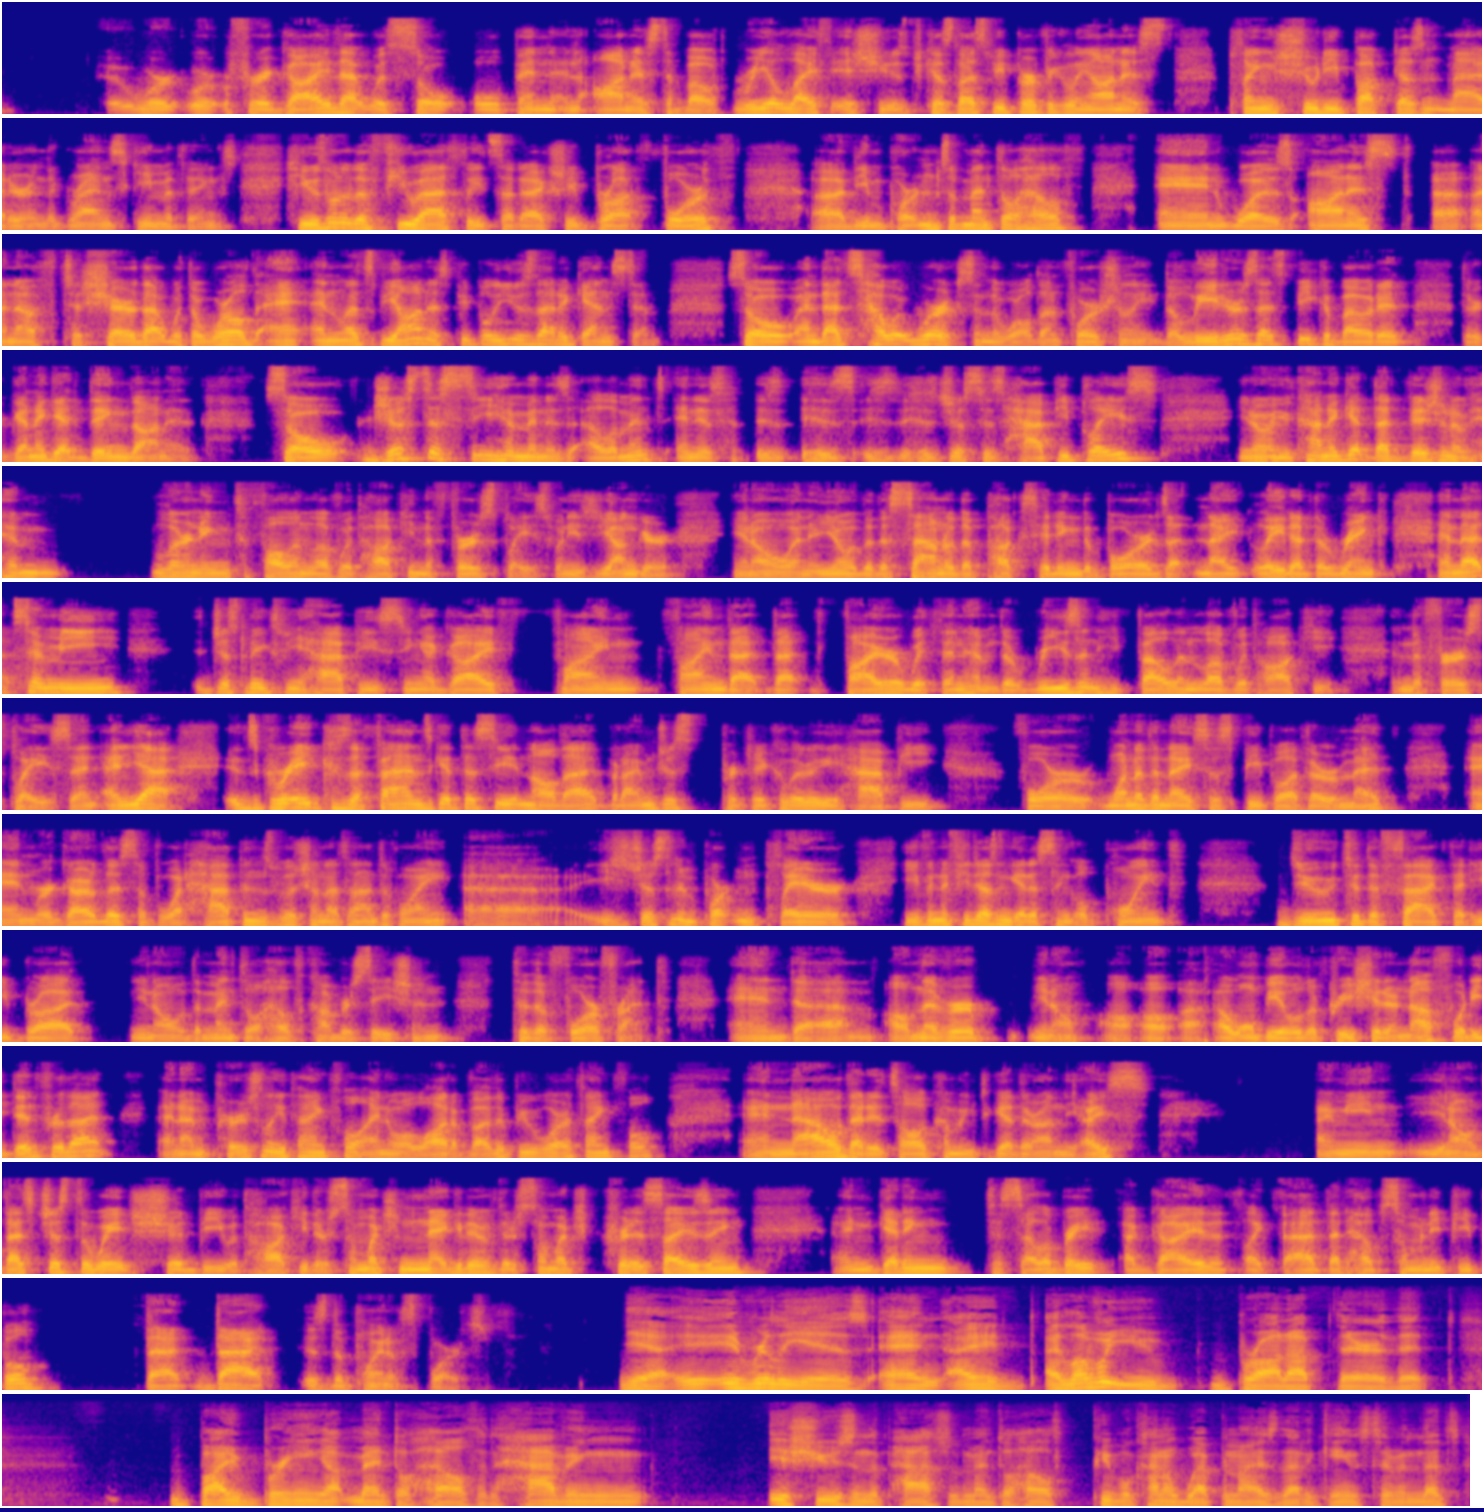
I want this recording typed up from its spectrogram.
we're, we're, for a guy that was so open and honest about real life issues because let's be perfectly honest playing shooty puck doesn't matter in the grand scheme of things. He was one of the few athletes that actually brought forth uh, the importance of mental health and was honest uh, enough to share that with the world. And, and let's be honest people use that against him. So and that's how it works in the world unfortunately. The leaders that speak about it they're going to get dinged on it. So just to see him in his element and his his his, his, his just his happy place you know you kind of get that vision of him learning to fall in love with hockey in the first place when he's younger, you know, when you know the, the sound of the pucks hitting the boards at night, late at the rink. And that to me, it just makes me happy seeing a guy find find that that fire within him the reason he fell in love with hockey in the first place and and yeah it's great because the fans get to see it and all that but i'm just particularly happy for one of the nicest people I've ever met. And regardless of what happens with Jonathan Drouin, uh, he's just an important player, even if he doesn't get a single point, due to the fact that he brought you know the mental health conversation to the forefront. And um, i'll never you know I'll, I'll, I will not be able to appreciate enough what he did for that. And i'm personally thankful. I know a lot of other people are thankful. And now that it's all coming together on the ice i mean you know that's just the way it should be with hockey. There's so much negative there's so much criticizing and getting to celebrate a guy that like that that helps so many people that that is the point of sports. Yeah it, it really is. And i i love what you brought up there that by bringing up mental health and having issues in the past with mental health, people kind of weaponize that against him, and that's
